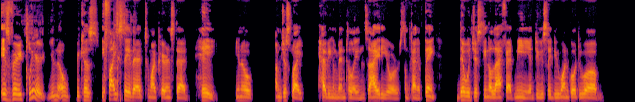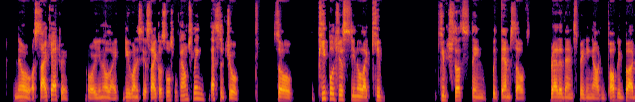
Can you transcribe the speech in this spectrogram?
is very clear, you know, because if I say that to my parents that, hey, you know, I'm just like having a mental anxiety or some kind of thing, they would just, you know, laugh at me and do you say, do you want to go to a, you know, a psychiatric? Or, you know, like, do you want to see a psychosocial counseling? That's a joke. So people just you know like keep keep such thing with themselves rather than speaking out in public but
